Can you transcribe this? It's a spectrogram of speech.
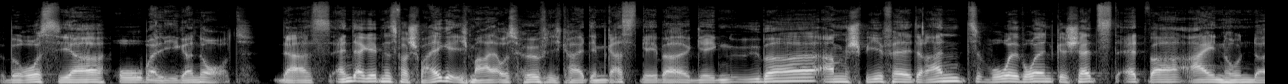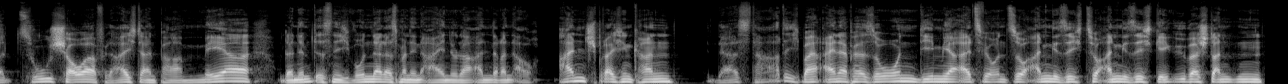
Borussia Oberliga Nord. Das Endergebnis verschweige ich mal aus Höflichkeit dem Gastgeber gegenüber. Am Spielfeldrand wohlwollend geschätzt etwa 100 Zuschauer, vielleicht ein paar mehr. Und da nimmt es nicht Wunder, dass man den einen oder anderen auch ansprechen kann. Das tat ich bei einer Person, die mir, als wir uns so Angesicht zu Angesicht gegenüberstanden,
